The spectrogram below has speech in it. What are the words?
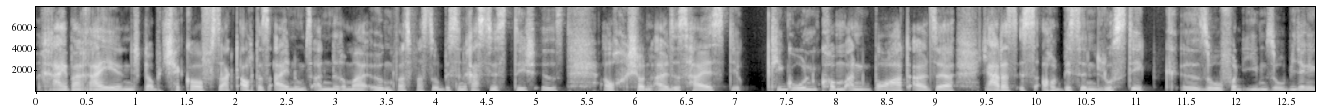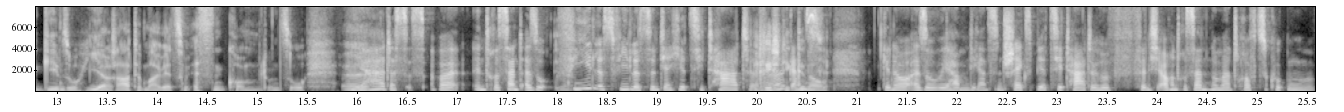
Reibereien. Ich glaube, Chekhov sagt auch das eine ums andere Mal irgendwas, was so ein bisschen rassistisch ist. Auch schon mhm. als es heißt, die Klingonen kommen an Bord, als er, ja, das ist auch ein bisschen lustig äh, so von ihm so wiedergegeben, so hier, rate mal, wer zum Essen kommt und so. Äh, ja, das ist aber interessant. Also ja. vieles, vieles sind ja hier Zitate. Ne? Richtig, ne? Ganz, genau. Genau, also wir haben die ganzen Shakespeare-Zitate, finde ich auch interessant, nochmal drauf zu gucken,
